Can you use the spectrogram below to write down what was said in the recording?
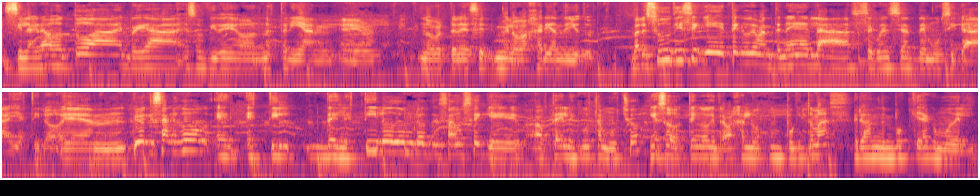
si la grabo toda, en realidad esos videos no estarían, eh, no pertenecen, me lo bajarían de YouTube. Valesú dice que tengo que mantener las secuencias de música y estilo. Eh, creo que es algo eh, del estilo de un blog de Sauce que a ustedes les gusta mucho. Y eso tengo que trabajarlo un poquito más, pero ando en búsqueda como del,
